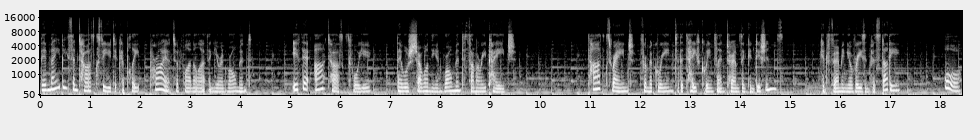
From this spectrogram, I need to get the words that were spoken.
There may be some tasks for you to complete prior to finalising your enrolment. If there are tasks for you, they will show on the enrolment summary page. Tasks range from agreeing to the TAFE Queensland terms and conditions, confirming your reason for study, or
